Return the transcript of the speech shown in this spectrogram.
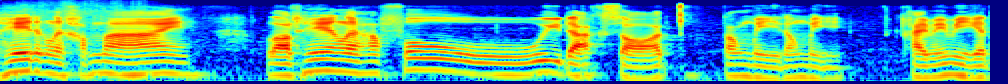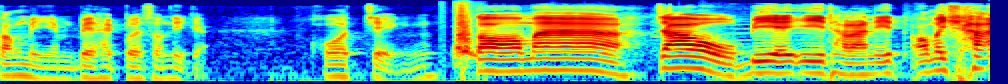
เท่จังเลยครับนายหล่อเท่จังเลยครับฟูดักซอสต้องมีต้องมี ใครไม่มีก็ต้องมี มันเป็นไฮเปอร์โซนิกอะ โคตรเจ๋ง ต่อมาเจ้า BAE ทารานิตอ๋อไม่ใช่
